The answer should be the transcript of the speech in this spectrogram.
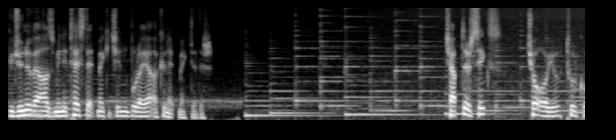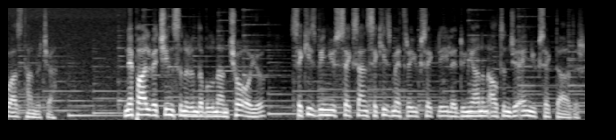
gücünü ve azmini test etmek için buraya akın etmektedir. Chapter 6 Cho'oyu Turkuaz Tanrıça Nepal ve Çin sınırında bulunan Cho'oyu, 8188 metre yüksekliğiyle dünyanın 6. en yüksek dağıdır.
